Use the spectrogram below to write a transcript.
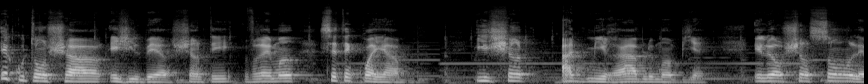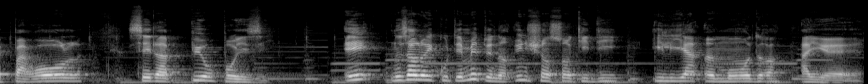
Écoutons Charles et Gilbert chanter, vraiment, c'est incroyable. Ils chantent admirablement bien. Et leurs chansons, les paroles, c'est la pure poésie. Et nous allons écouter maintenant une chanson qui dit Il y a un monde ailleurs.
